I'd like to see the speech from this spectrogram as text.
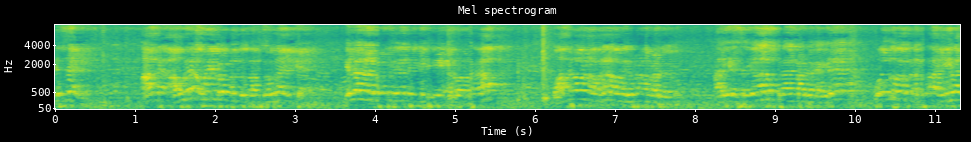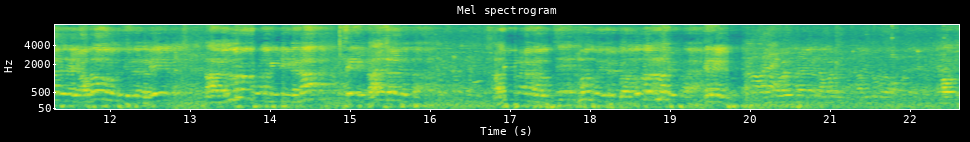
ಡಿಸೈಡ್ ಆದ್ರೆ ಅವರೇ ಉಳಿಬೇಕು ನಮ್ಮ ಸಮುದಾಯಕ್ಕೆ ಎಲ್ಲ ನಾನು ಬರ್ತೀನಿ ಅನ್ನುವಂತಹ ವಾತಾವರಣವನ್ನು ನಾವು ನಿರ್ಮಾಣ ಮಾಡಬೇಕು. ಅದಕ್ಕೆ ಸರಿಯಾದ ಪ್ಲಾನ್ ಮಾಡಬೇಕಾಗಿದೆ. ಒಂದು ನಂತರ ಈ ರಾಜ್ಯದ ಯಾವುದೋ ಒಂದು ಜಿಲ್ಲೆಯಲ್ಲಿ ನಾವೆಲ್ಲರೂ ಕೂಡ ಮೀಟಿಂಗ್ ಅನ್ನ ಸೇರಿ ರಾಜ್ಯಾದ್ಯಂತ ಅಭಿಪ್ರಾಯ ಆಲೋಚಿಸಿ ಮುಂದುವರಿಬೇಕು ಅನ್ನೋದು ನನ್ನ ಅಭಿಪ್ರಾಯ. ಏನೇ ಓಕೆ.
